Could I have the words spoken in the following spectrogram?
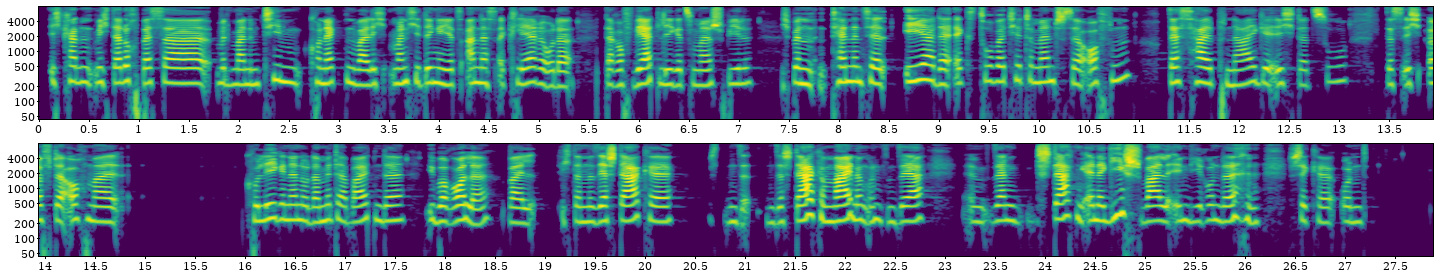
Ich kann mich dadurch besser mit meinem Team connecten, weil ich manche Dinge jetzt anders erkläre oder darauf Wert lege. Zum Beispiel, ich bin tendenziell eher der extrovertierte Mensch, sehr offen deshalb neige ich dazu, dass ich öfter auch mal Kolleginnen oder Mitarbeitende überrolle, weil ich dann eine sehr starke, eine sehr starke Meinung und einen sehr, einen sehr starken Energieschwall in die Runde schicke. Und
